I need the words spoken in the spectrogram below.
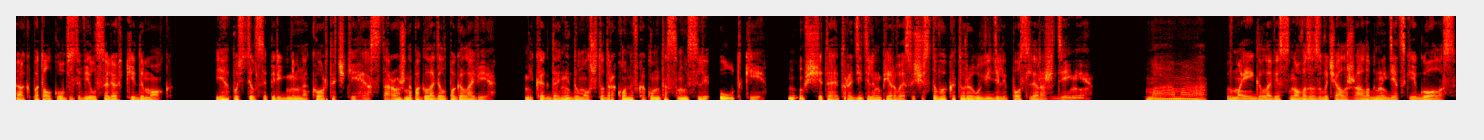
а к потолку взвился легкий дымок. Я опустился перед ним на корточки и осторожно погладил по голове. Никогда не думал, что драконы в каком-то смысле утки. Ну, считают родителям первое существо, которое увидели после рождения. «Мама!» В моей голове снова зазвучал жалобный детский голос.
